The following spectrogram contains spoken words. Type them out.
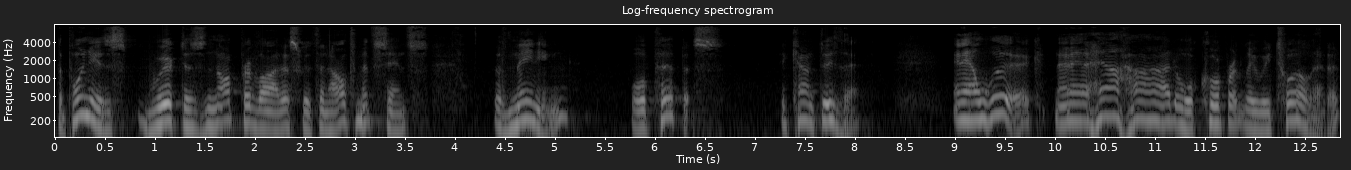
the point is, work does not provide us with an ultimate sense of meaning or purpose. It can't do that. And our work, no matter how hard or corporately we toil at it,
